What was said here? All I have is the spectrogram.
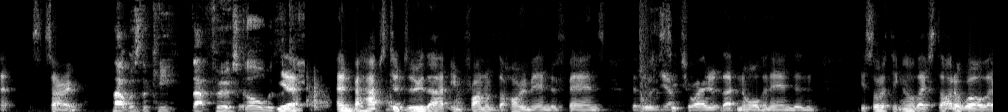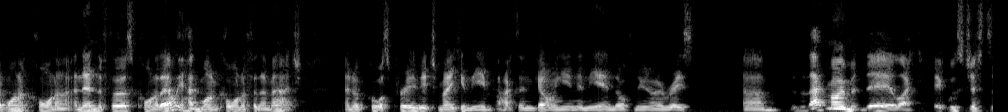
Uh, sorry? That was the key. That first goal was yeah. Key. And perhaps to do that in front of the home end of fans that was Yeah. situated at that northern end. And you sort of think, oh, they've started well, they won a corner. And then the first corner, they only had one corner for the match. And of course, Prijovic making the impact and going in in the end off Nuno Reis. Um, that moment there, like it was just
